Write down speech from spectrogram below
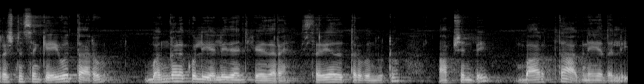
ಪ್ರಶ್ನೆ ಸಂಖ್ಯೆ ಐವತ್ತಾರು, ಬಂಗಾಳ ಕೊಲ್ಲಿ ಎಲ್ಲಿದೆ ಅಂತ ಕೇಳಿದ್ದಾರೆ ಸರಿಯಾದ ಉತ್ತರ ಬಂದ್ಬಿಟ್ಟು ಆಪ್ಷನ್ ಬಿ ಭಾರತದ ಆಗ್ನೇಯದಲ್ಲಿ.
